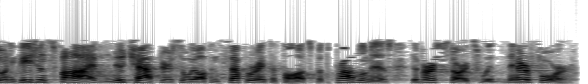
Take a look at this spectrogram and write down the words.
So in Ephesians 5, new chapter, so we often separate the thoughts, but the problem is the verse starts with therefore.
